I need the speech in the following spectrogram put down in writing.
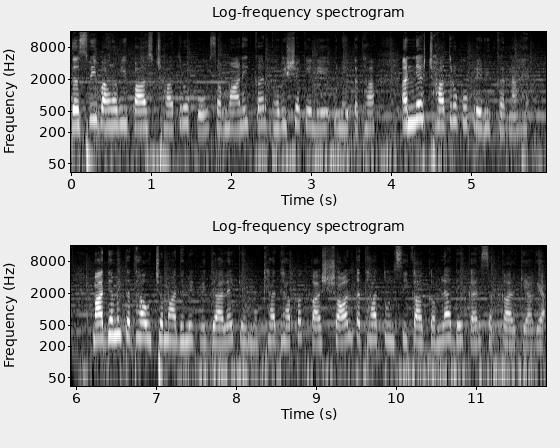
दसवीं बारहवीं पास छात्रों को सम्मानित कर भविष्य के लिए उन्हें तथा अन्य छात्रों को प्रेरित करना है। माध्यमिक तथा उच्च माध्यमिक विद्यालय के मुख्याध्यापक का शॉल तथा तुलसी का गमला देकर सत्कार किया गया।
